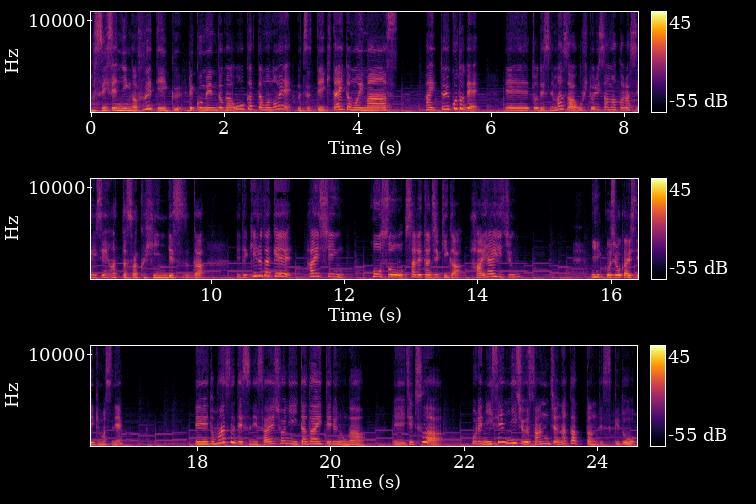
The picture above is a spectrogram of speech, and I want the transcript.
推薦人が増えていくレコメンドが多かったものへ移っていきたいと思います。はい、ということで、えっ、ー、とですね、まずはお一人様から推薦あった作品ですが、できるだけ配信、放送された時期が早い順にご紹介していきますね。えっ、ー、と、まずですね、最初にいただいているのが、えー、実はこれ2023じゃなかったんですけど、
